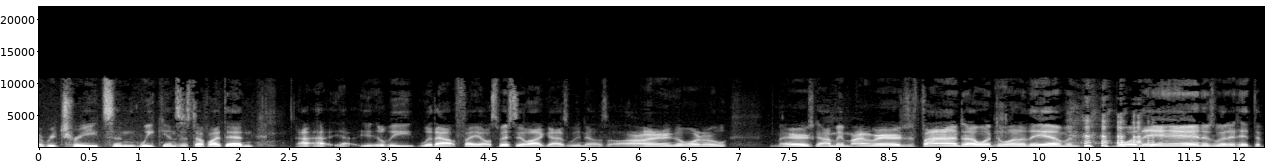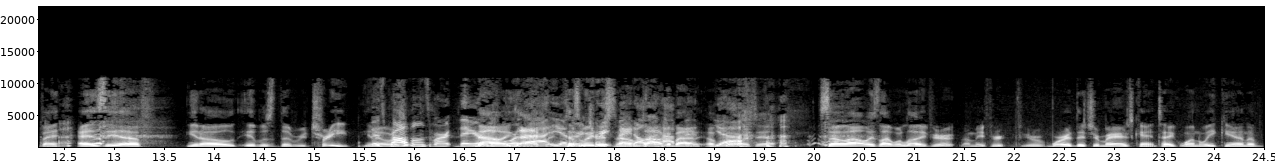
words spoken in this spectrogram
uh, retreats and weekends and stuff like that, and I, I, it'll be without fail. Especially a lot of guys we know. So I ain't going to marriage. I mean, my marriage is fine until I went to one of them, and boy, then is when it hit the fan. As if you know it was the retreat. You Those know, problems the- weren't there no, before that. exactly. Yeah, the retreat just made all talk that about happen. it. Of Yeah. course, yeah. so I always like, well, look, if you're, I mean, if you're if you're worried that your marriage can't take one weekend of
